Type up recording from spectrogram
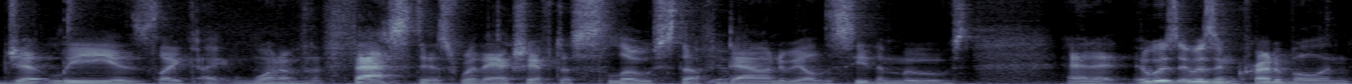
Jet Li is like I- one of the fastest, where they actually have to slow stuff down to be able to see the moves, and it, it was it was incredible and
